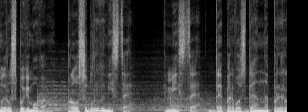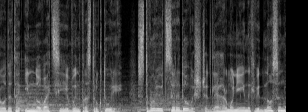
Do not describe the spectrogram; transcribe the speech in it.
ми розповімо вам про особливе місце. Місце, де первозданна природа та інновації в інфраструктурі створюють середовище для гармонійних відносин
